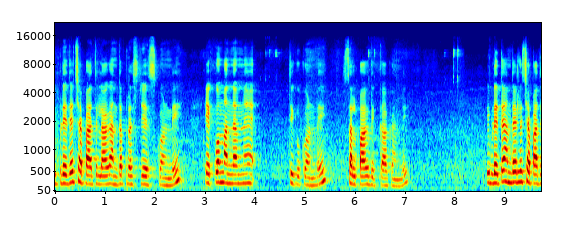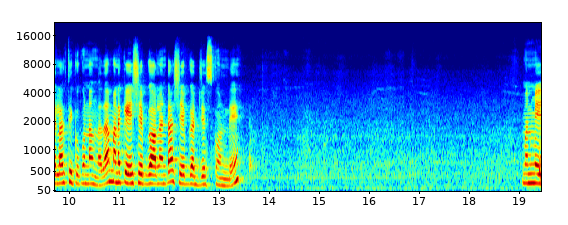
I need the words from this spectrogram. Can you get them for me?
ఇప్పుడైతే చపాతీలాగా అంతా ప్రెస్ చేసుకోండి. ఎక్కువ మందంనే తిక్కుకోండి సల్పాకు తిక్కాకండి. ఇప్పుడైతే అంతా ఇట్లా చపాతీలాగా తిక్కుకున్నాం కదా మనకి ఏ షేప్ కావాలంటే ఆ షేప్ కట్ చేసుకోండి. మనం ఏ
